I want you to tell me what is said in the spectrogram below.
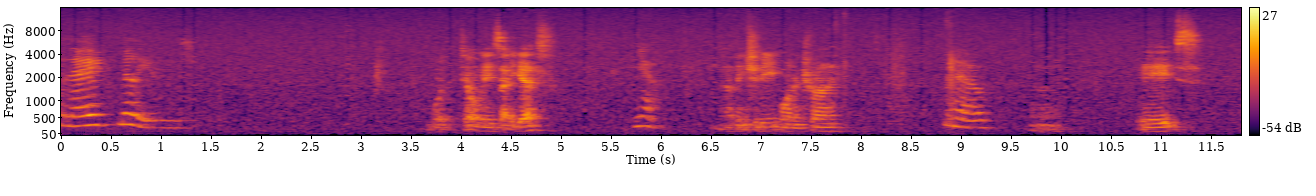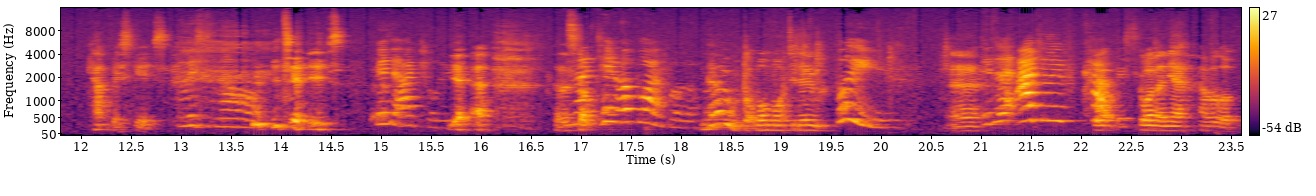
Are they millions? What, tell me, is that your guess? Yeah. I think you should eat one and try. No. It's cat biscuits. This is not. it is. Is it actually? Yeah. Can I take my blindfold off? no, we've got one more to do. Please. Uh, Is it actually go, on, then, yeah, have a look.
